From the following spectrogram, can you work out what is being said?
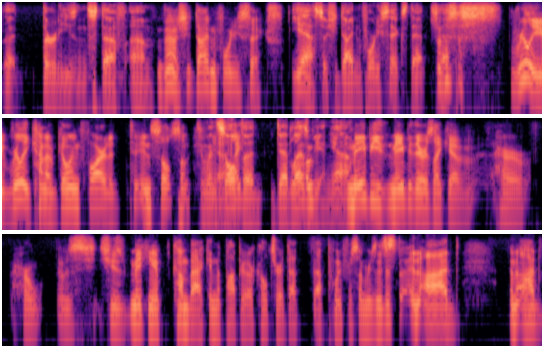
the 30s and stuff. Um No, she died in '46. yeah, so she died in 46. That So that- this is really, really kind of going far to, to insult some. to insult yeah, I- a dead lesbian, yeah. Maybe, maybe there was like a her her. It was she was making a comeback in the popular culture at that that point for some reason. It's just an odd, an odd,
